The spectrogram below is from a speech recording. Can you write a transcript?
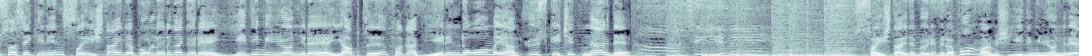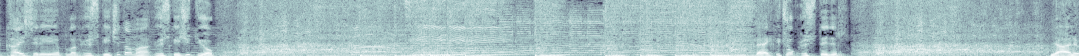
Soruyorum ÖSASEK'in Sayıştay raporlarına göre 7 milyon liraya yaptığı fakat yerinde olmayan üst geçit nerede? Sayıştay'da böyle bir rapor mu varmış? 7 milyon liraya Kayseri'ye yapılan üst geçit ama üst geçit yok. Belki çok üsttedir. Yani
